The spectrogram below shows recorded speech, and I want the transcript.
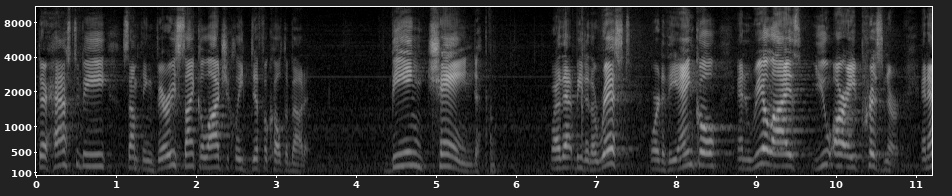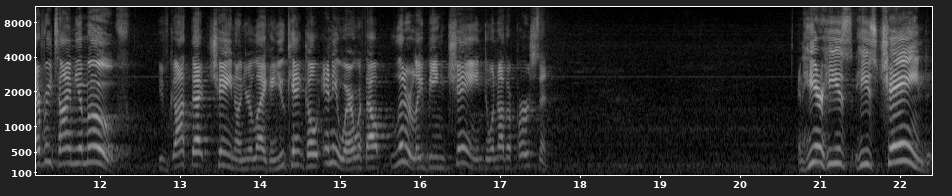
there has to be something very psychologically difficult about it. Being chained, whether that be to the wrist or to the ankle, and realize you are a prisoner. And every time you move, you've got that chain on your leg, and you can't go anywhere without literally being chained to another person. And here he's, he's chained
